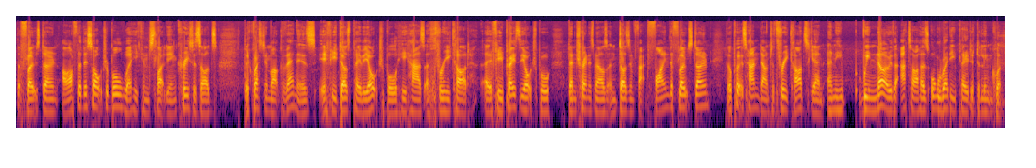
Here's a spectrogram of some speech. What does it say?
the Float Stone after this Ultra Ball, where he can slightly increase his odds. The question mark then is, if he does play the Ultra Ball, he has a three card. If he plays the Ultra Ball, then Trainer's Mails and does in fact find the Float Stone, he'll put his hand down to three cards again, and he we know that Attar has already played a Delinquent.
